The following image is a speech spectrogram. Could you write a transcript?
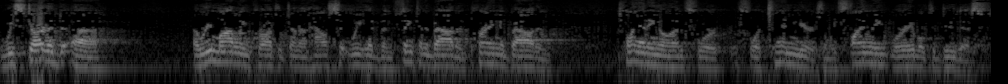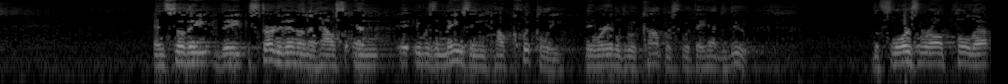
We started uh, a remodeling project on our house that we had been thinking about and praying about and planning on for, for 10 years, and we finally were able to do this. And so they, they started in on the house, and it, it was amazing how quickly they were able to accomplish what they had to do. The floors were all pulled up,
